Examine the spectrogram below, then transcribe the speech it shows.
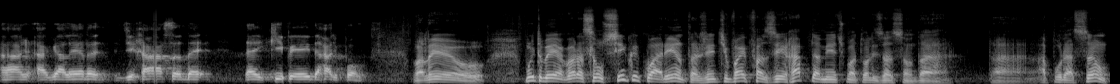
à, à galera de raça da, da equipe aí da Rádio Ponto. Valeu. Muito bem, agora são 5h40. A gente vai fazer rapidamente uma atualização da, da apuração.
